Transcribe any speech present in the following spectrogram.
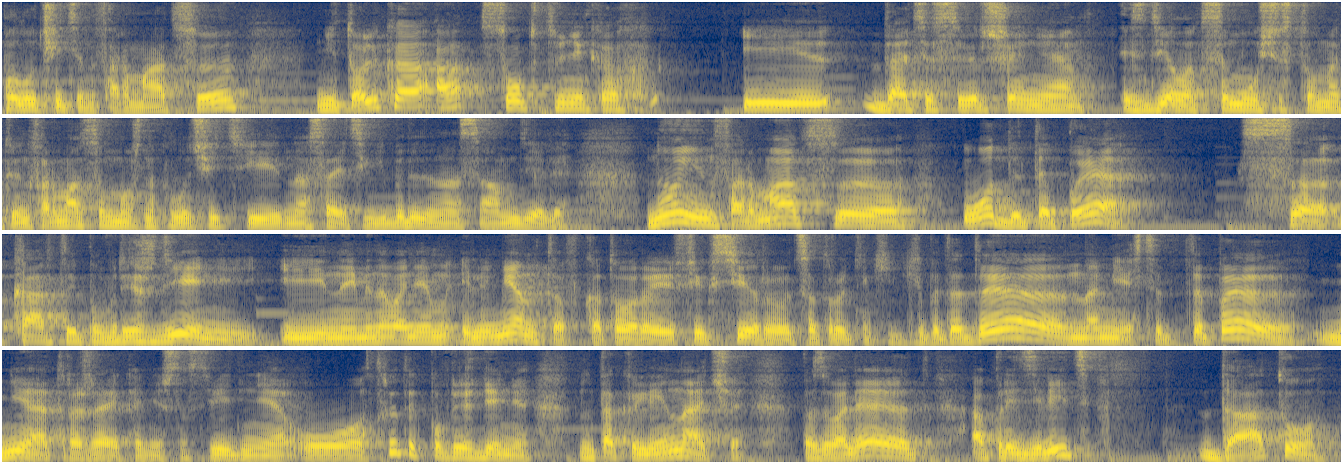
получить информацию не только о собственниках и дате совершения сделок с имуществом. Эту информацию можно получить и на сайте ГИБДД на самом деле. Но и информацию о ДТП, с картой повреждений и наименованием элементов, которые фиксируют сотрудники ГИБДД на месте ДТП, не отражая, конечно, сведения о скрытых повреждениях, но так или иначе позволяют определить дату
